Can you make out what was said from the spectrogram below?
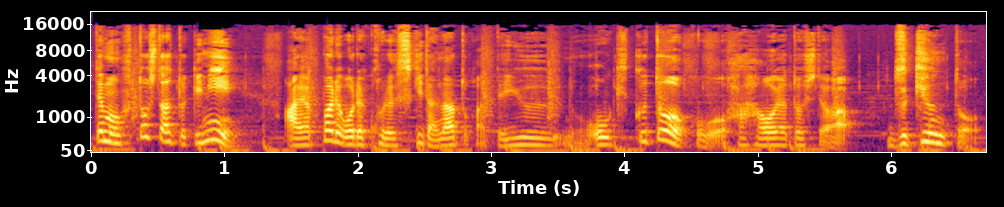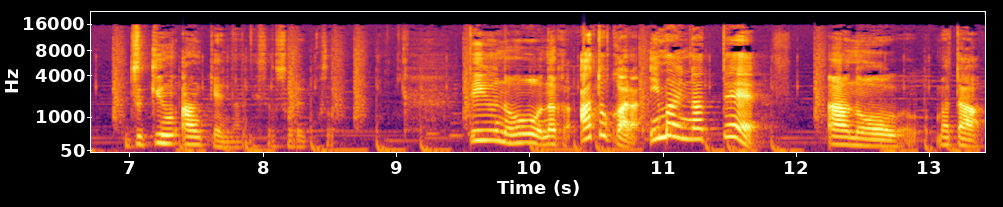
でもふとした時にあやっぱり俺これ好きだなとかっていうのを聞くとこう母親としてはズキュンとズキュン案件なんですよそれこそ。っていうのをなんか後から今になってあの、また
